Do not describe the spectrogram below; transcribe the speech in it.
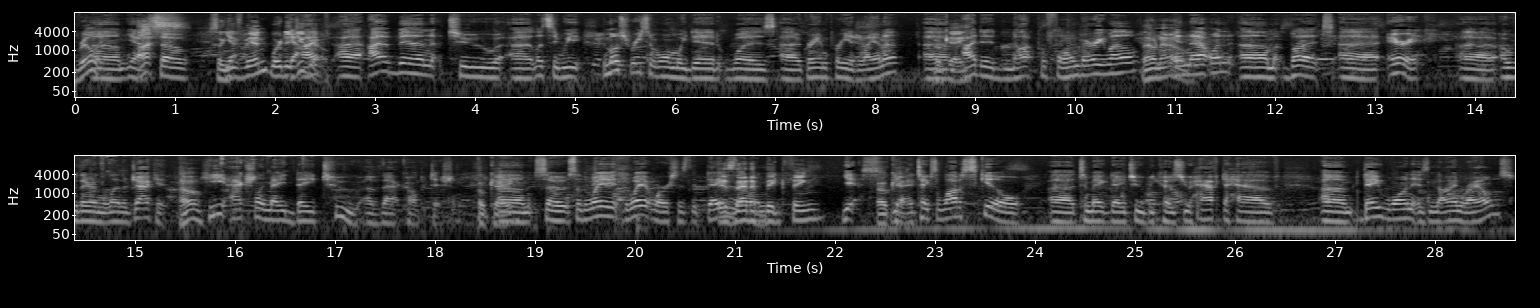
Really? Um, yeah. Us? So, So yeah. you've been? Where did Yeah, you go? I've, uh, I've been to. Uh, let's see. We the most recent one we did was uh, Grand Prix Atlanta. Um, Okay. I did not perform very well. Oh, no. In that one, um, but uh, Eric. Uh, over there in the leather jacket, Oh. he actually made day two of that competition. Okay. Um, so, so the way the way it works is that day Is that a big thing? Yes. Okay. Yeah, it takes a lot of skill uh, to make day two because you have to have Um, day one is nine rounds,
